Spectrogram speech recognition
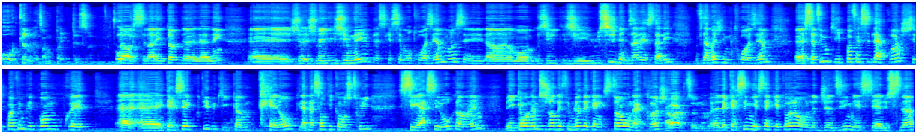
aucune raison de ne pas écouter ça. Non, c'est dans les tops de l'année. Euh, je, je vais j'y venir parce que c'est mon troisième, moi, c'est dans, dans mon. J'ai, lui aussi, j'ai de la misère à l'installer. Finalement, j'ai mis troisième. Euh, c'est un film qui est pas facile d'approche, c'est pas un film que tout le monde pourrait être intéressé à écouter vu qu'il est comme très long, puis la façon qu'il est construit, c'est assez lourd quand même. Mais quand on aime ce genre de film-là de gangster, on accroche. Ah ouais, absolument. Euh, le casting est 5 étoiles, on l'a déjà dit, mais c'est hallucinant.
